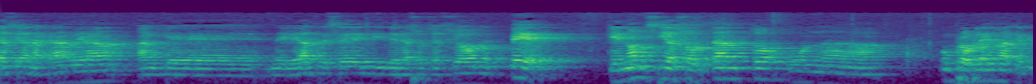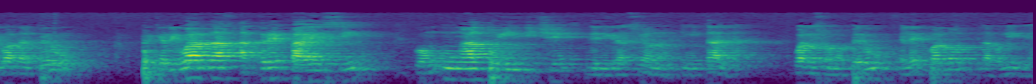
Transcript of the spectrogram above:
già sia alla Camera, anche nelle altre sedi delle associazioni, perché non sia soltanto una, un problema che riguarda il Perù, perché riguarda a tre paesi con un alto indice di migrazione in Italia, quali sono Perù, l'Ecuador e la Bolivia.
